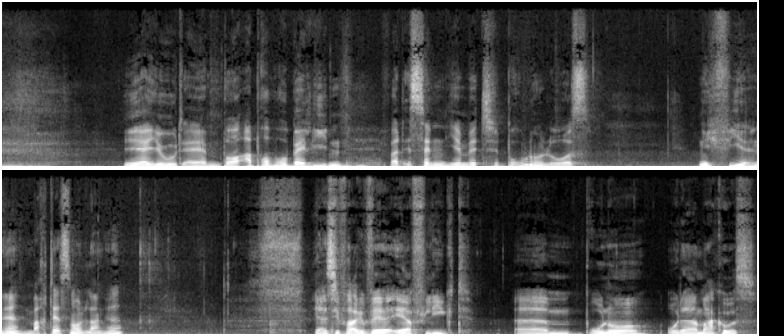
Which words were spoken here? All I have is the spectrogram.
ja, gut, ey. Boah, apropos Berlin. Was ist denn hier mit Bruno los? Nicht viel, ne? Macht er es noch lange? Ja, ist die Frage, wer eher fliegt. Ähm, Bruno oder Markus?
